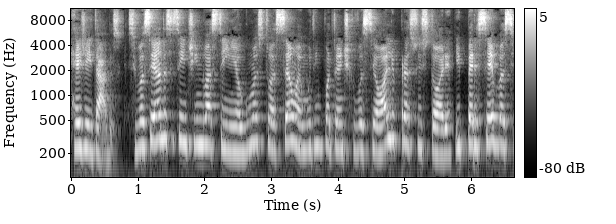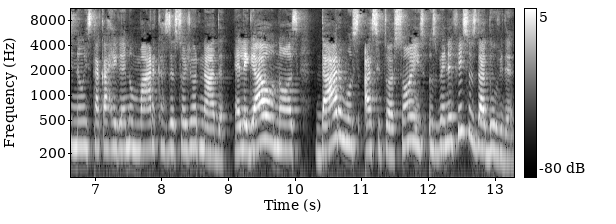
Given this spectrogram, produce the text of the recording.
rejeitados. Se você anda se sentindo assim em alguma situação, é muito importante que você olhe para sua história e perceba se não está carregando marcas da sua jornada. É legal nós darmos às situações os benefícios da dúvida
